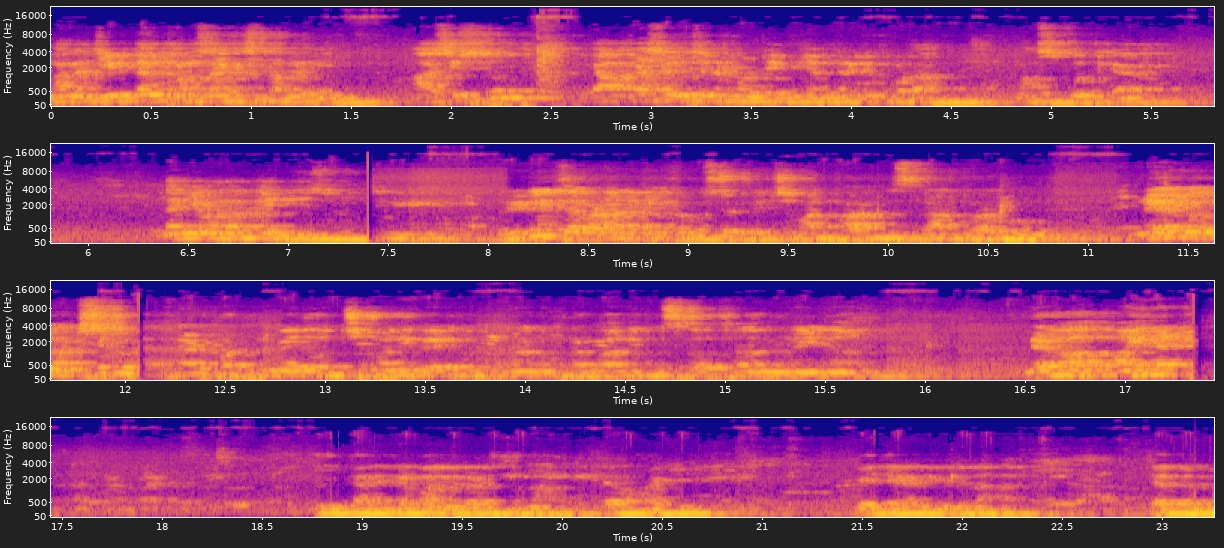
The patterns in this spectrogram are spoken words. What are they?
మన జీవితాన్ని కొనసాగిస్తామని ఆశిస్తూ ఈ అవకాశం ఇచ్చినటువంటి మీ అందరికీ కూడా మనస్ఫూర్తిగా ధన్యవాదాలు తెలియజేస్తున్నాను. రిలీజ్ అవ్వడానికి ప్రభు చూపించి మనం ప్రార్థిస్తున్నాను ప్రభు. నేడు రక్షకుడు అతనాడు పట్టణ మీద వచ్చి వేడుకుంటున్నాను. ప్రభావ నీకు స్తోత్రాలు నైనా ఈ కార్యక్రమాన్ని నిర్వహిస్తున్న మిగిలిన పెద్దలు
